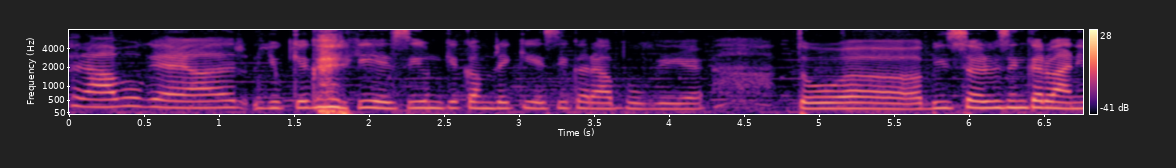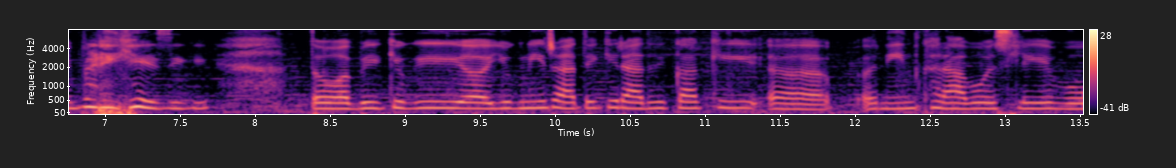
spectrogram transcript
ख़राब हो गया यार। युग के घर की एसी उनके कमरे की एसी ख़राब हो गई है। तो अभी सर्विसिंग करवानी पड़ेगी एसी की। तो अभी क्योंकि युग नहीं चाहते कि राधिका की नींद ख़राब हो, इसलिए वो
